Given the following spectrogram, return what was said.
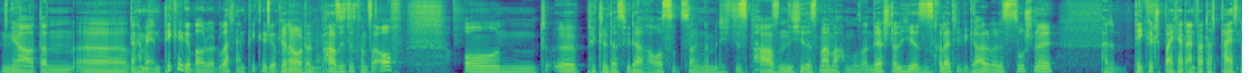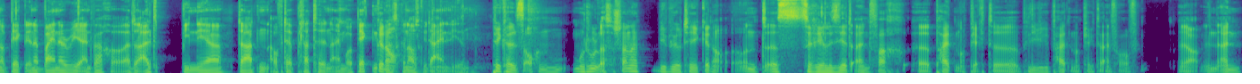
ja, dann. Äh, dann haben wir einen Pickel gebaut, oder du hast einen Pickel gebaut. Genau, dann parse ich das Ganze auf und äh, pickel das wieder raus, sozusagen, damit ich dieses Parsen nicht jedes Mal machen muss. An der Stelle hier ist es relativ egal, weil es so schnell. Also Pickel speichert einfach das Python-Objekt in der Binary einfach, also als Binärdaten auf der Platte in einem Objekt und genau. kann es genauso wieder einlesen. Pickle ist auch ein Modul aus der Standardbibliothek, genau. Und es serialisiert einfach äh, Python-Objekte, beliebige Python-Objekte einfach auf, ja, in ein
